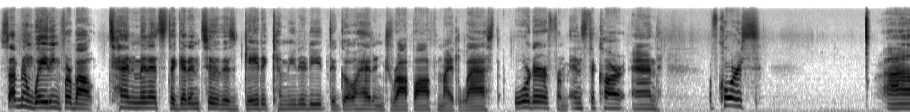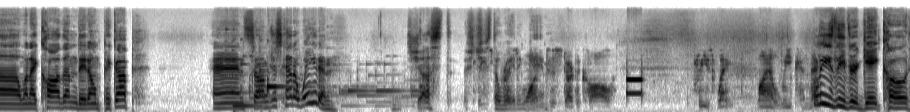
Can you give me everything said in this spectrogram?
So I've been waiting for about 10 minutes to get into this gated community to go ahead and drop off my last order from Instacart. And of course, uh, when I call them, they don't pick up. And so I'm just kind of waiting. Just, just a waiting one game. To start a call. Please wait while we connect. Please leave your gate code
